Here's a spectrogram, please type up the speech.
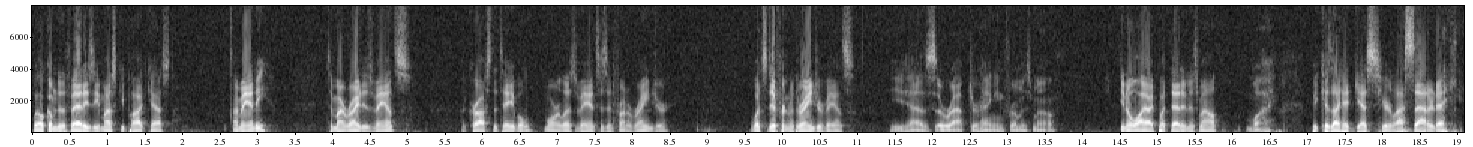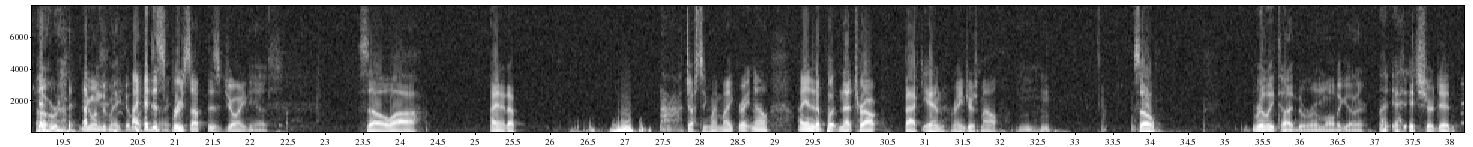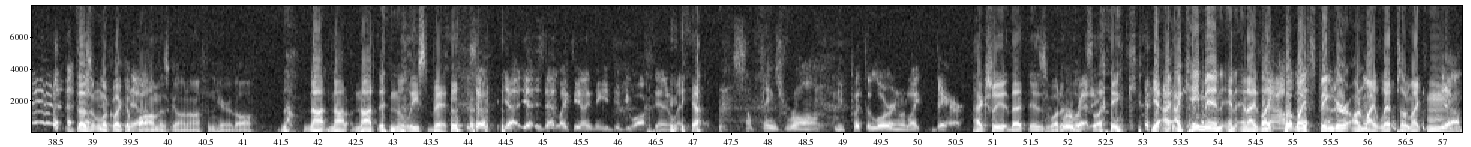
Welcome to the Fatty Z Muskie podcast. I'm Andy. To my right is Vance. Across the table, more or less, Vance is in front of Ranger. What's different with Ranger, Vance? He has a raptor hanging from his mouth. You know why I put that in his mouth? Why? Because I had guests here last Saturday. Oh, really? You wanted to make it. Look I had to nice. spruce up this joint. Yes. So uh, I ended up adjusting my mic right now. I ended up putting that trout back in Ranger's mouth. hmm So Really tied the room all together. it, it sure did. It doesn't look like a Yeah. bomb has gone off in here at all. No, not not not in the least bit. So yeah, yeah. Is that like the only thing you did? You walked in and went, yeah. something's wrong. You put the lure and were like, there. Actually, that is what it We're looks ready. like. Yeah, I, I came in and, and I like Now put my that's finger on my lips. I'm like, hmm. Yeah.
